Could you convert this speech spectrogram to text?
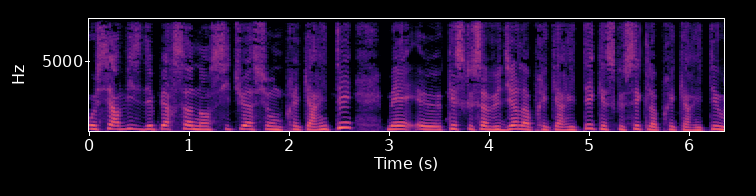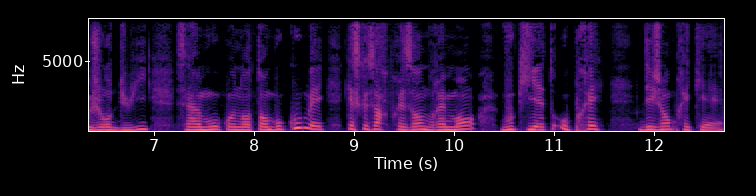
au service des personnes en situation de précarité, mais euh, qu'est-ce que ça veut dire la précarité? Qu'est-ce que c'est que la précarité aujourd'hui? C'est un mot qu'on entend beaucoup, mais qu'est-ce que ça représente vraiment, vous qui êtes auprès des gens précaires?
